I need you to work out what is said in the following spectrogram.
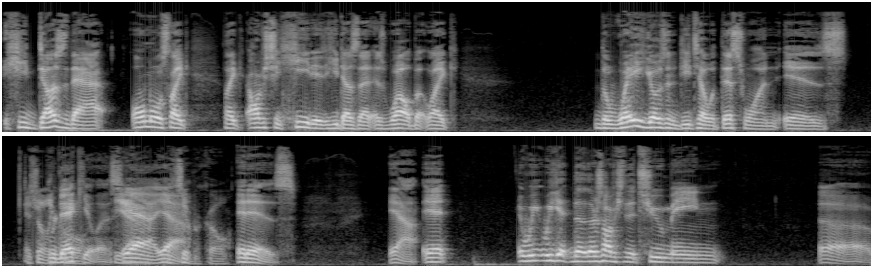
he does that almost like, like obviously Heat, he does that as well, but like the way he goes into detail with this one is It's really cool. Ridiculous. Yeah, yeah. it's super cool. It is. Yeah, it. We we get the, there's obviously the two main, uh,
